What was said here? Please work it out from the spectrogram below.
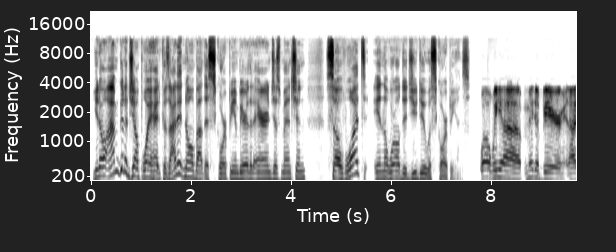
You know, I'm going to jump way ahead because I didn't know about this scorpion beer that Aaron just mentioned. So, what in the world did you do with scorpions? Well, we uh, made a beer, and I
